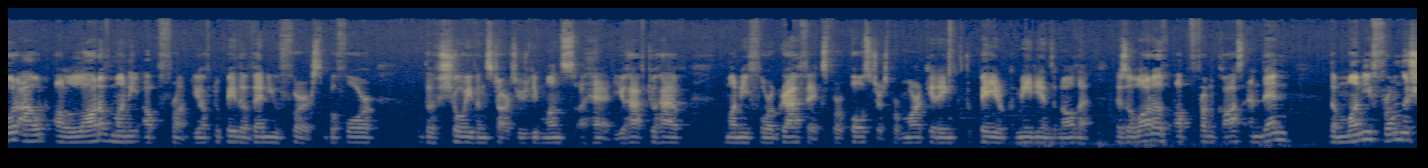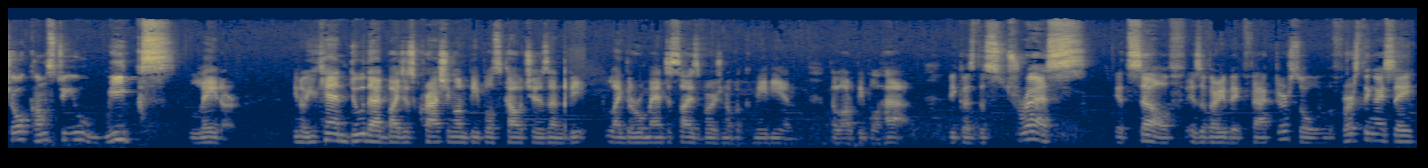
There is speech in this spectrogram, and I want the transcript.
put out a lot of money up front. You have to pay the venue first before the show even starts, usually months ahead. You have to have money for graphics, for posters, for marketing, to pay your comedians and all that. There's a lot of upfront costs, and then the money from the show comes to you weeks later. You know, you can't do that by just crashing on people's couches and be like the romanticized version of a comedian that a lot of people have, because the stress itself is a very big factor. So the first thing I say,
